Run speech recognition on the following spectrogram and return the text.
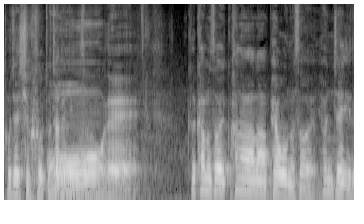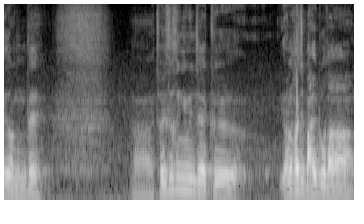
도제식으로 쫓아다니면서. 오, 네. 그렇게 하면서 하나하나 배워오면서 현재에 이르렀는데, 아, 저희 스승님은 이제 그 여러 가지 말보다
